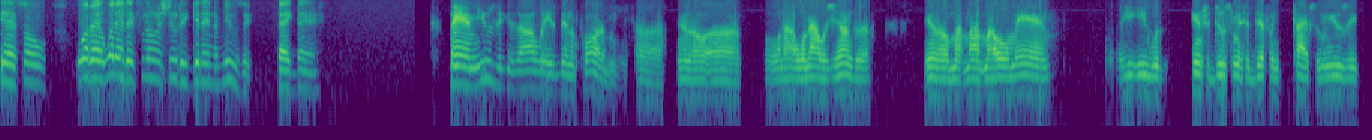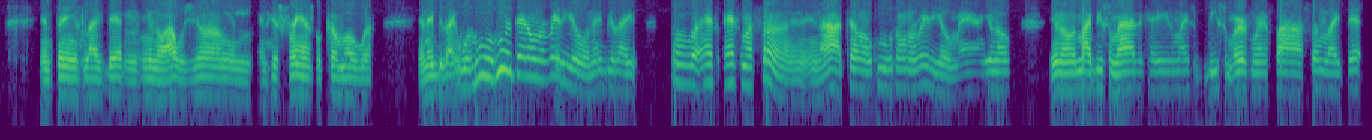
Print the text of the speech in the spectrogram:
Yeah. So, what uh, what had influenced you to get into music back then? Man, music has always been a part of me. Uh, you know, uh when I when I was younger, you know, my my, my old man he, he would introduce me to different types of music and things like that and you know, I was young and and his friends would come over and they'd be like, Well who who is that on the radio? And they'd be like, Oh well ask ask my son and, and I'd tell them who was on the radio, man, you know. You know, it might be some Isaac Hayes, it might be some Earth, Wind, Fire, something like that.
